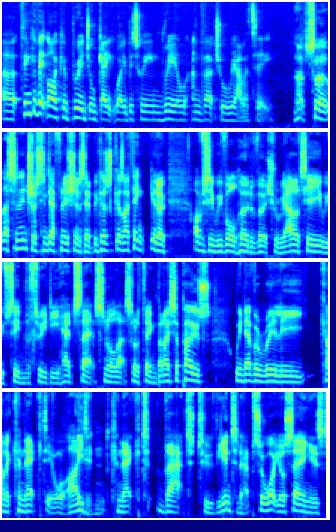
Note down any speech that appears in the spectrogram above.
Uh, think of it like a bridge or gateway between real and virtual reality. That's uh, that's an interesting definition, isn't it? Because because I think you know, obviously we've all heard of virtual reality, we've seen the 3D headsets and all that sort of thing, but I suppose we never really kind of connect it, or I didn't connect that to the internet. So what you're saying is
